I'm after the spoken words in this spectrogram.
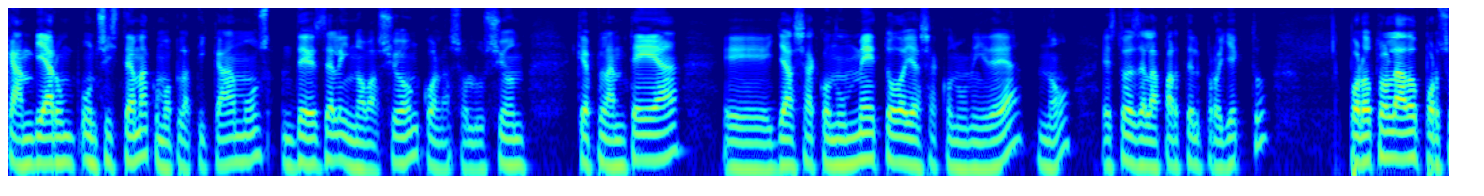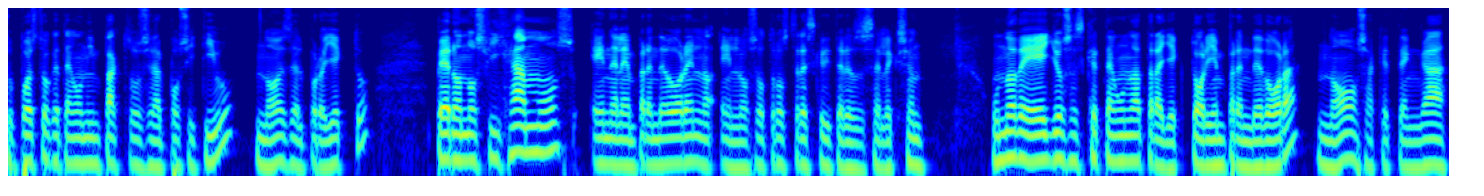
cambiar un, sistema, como platicamos, desde la innovación con la solución que plantea, eh, ya sea con un método, ya sea con una idea, ¿no? Esto desde la parte del proyecto. Por otro lado, por supuesto que tenga un impacto social positivo, ¿no? Desde el proyecto, pero nos fijamos en el emprendedor en, los otros tres criterios de selección. Uno de ellos es que tenga una trayectoria emprendedora, ¿no? O sea, que tenga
